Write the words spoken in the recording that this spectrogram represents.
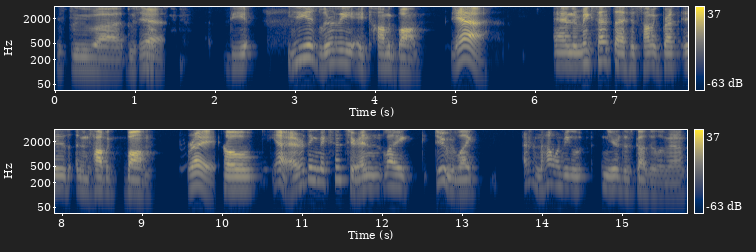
his blue uh blue scales. Yeah. The he is literally a atomic bomb. Yeah, And it makes sense that his atomic breath is an atomic bomb. right. So yeah, everything makes sense here. And like, dude, like I don't know how I want to be near this Godzilla, man.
